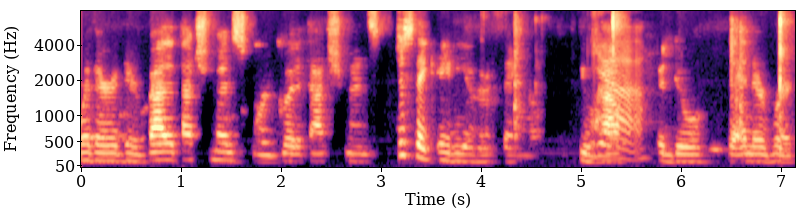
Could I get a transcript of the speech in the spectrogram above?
whether they're bad attachments or good attachments. Just like any other thing, you have to do the inner work.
